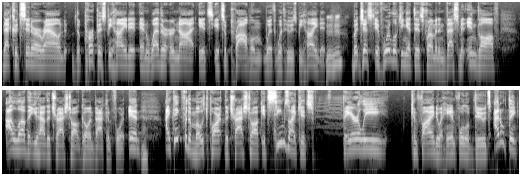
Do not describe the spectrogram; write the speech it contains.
that could center around the purpose behind it and whether or not it's it's a problem with with who's behind it. Mm-hmm. But just if we're looking at this from an investment in golf, I love that you have the trash talk going back and forth. And I think for the most part, the trash talk, it seems like it's fairly confined to a handful of dudes. I don't think,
